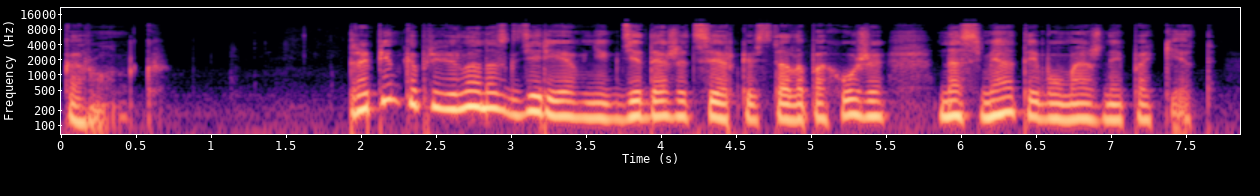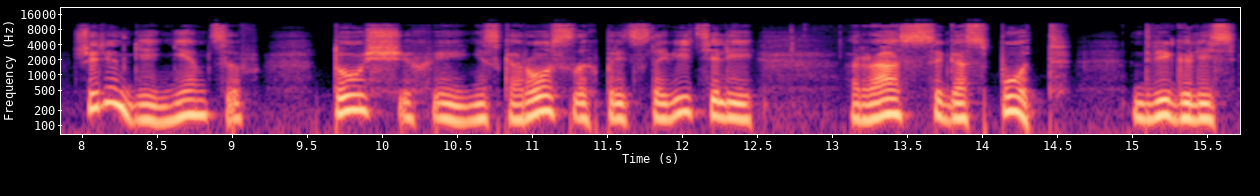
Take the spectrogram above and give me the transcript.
коронг. Тропинка привела нас к деревне, где даже церковь стала похожа на смятый бумажный пакет. Шеренги немцев, тощих и низкорослых представителей расы господ, двигались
